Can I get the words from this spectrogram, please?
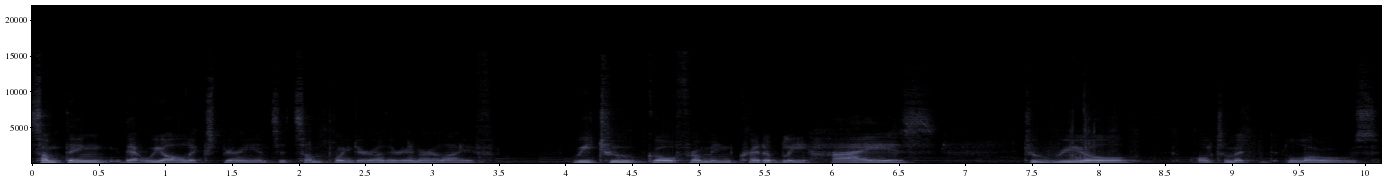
something that we all experience at some point or other in our life we too go from incredibly highs to real ultimate lows.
